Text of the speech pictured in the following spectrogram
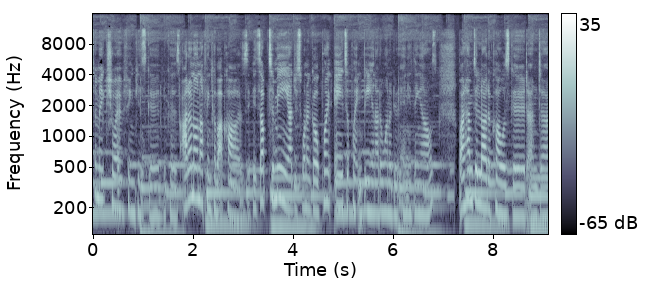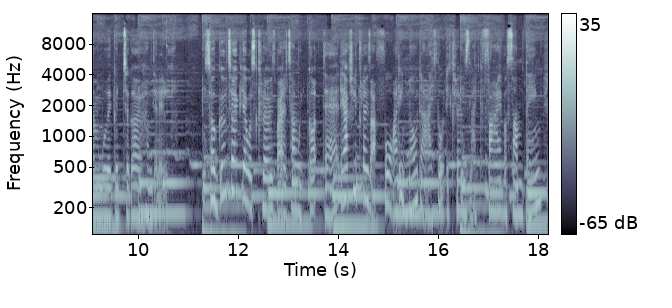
to make sure everything is good because I don't know nothing about cars. It's up to me, I just want to go point A to point B and I don't want to do anything else. But alhamdulillah, the car was good and um, we were good to go, alhamdulillah. So Gootopia was closed by the time we got there. They actually closed at four. I didn't know that. I thought they closed like five or something.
